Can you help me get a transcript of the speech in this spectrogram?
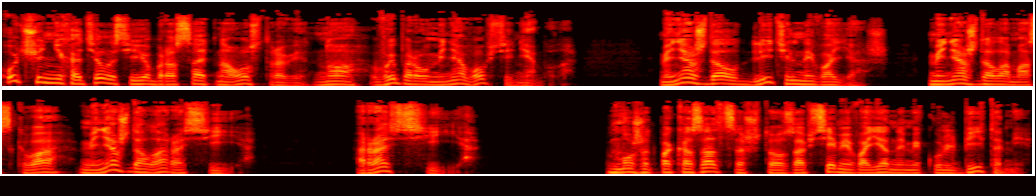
Очень не хотелось ее бросать на острове, но выбора у меня вовсе не было. Меня ждал длительный вояж. Меня ждала Москва, меня ждала Россия. Россия. Может показаться, что за всеми военными кульбитами,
